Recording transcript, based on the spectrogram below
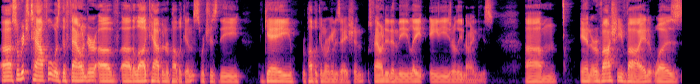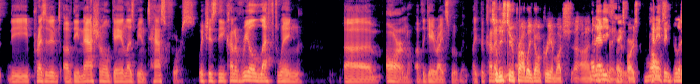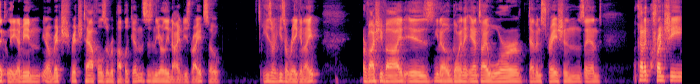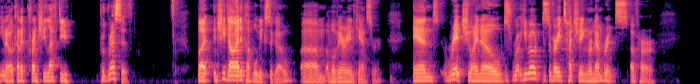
Uh, so Rich Tafel was the founder of uh, the Log Cabin Republicans, which is the gay Republican organization. It was founded in the late 80s, early 90s. Um, and Urvashi Vaid was the president of the National Gay and Lesbian Task Force, which is the kind of real left wing um, arm of the gay rights movement. Like the kind so of these two probably don't agree much on, on anything, anything, as far as anything politically. I mean, you know, Rich Rich Tafel's a Republican. This is in the early '90s, right? So he's a he's a Reaganite. Urvashi Vaid is you know going to anti-war demonstrations and a kind of crunchy, you know, a kind of crunchy lefty progressive. But and she died a couple weeks ago um, of ovarian cancer. And Rich, who I know, just wrote, he wrote just a very touching remembrance of her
